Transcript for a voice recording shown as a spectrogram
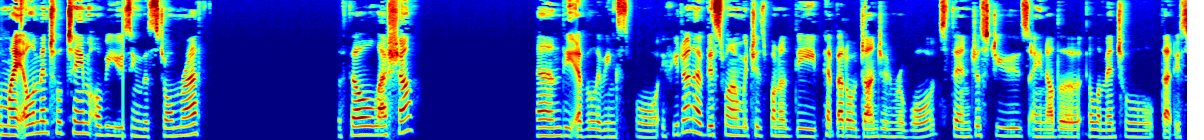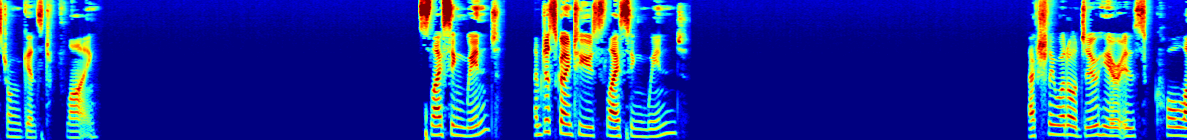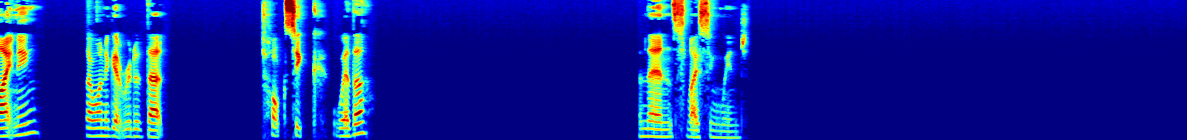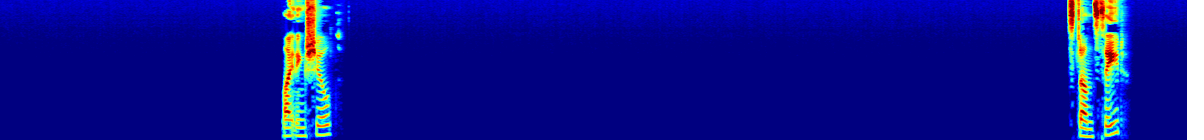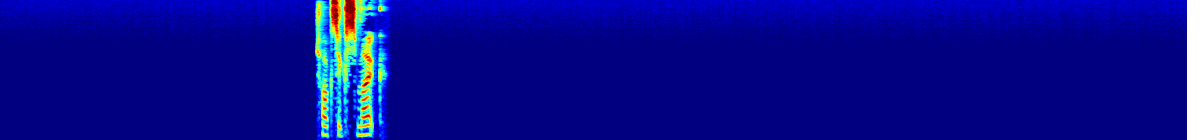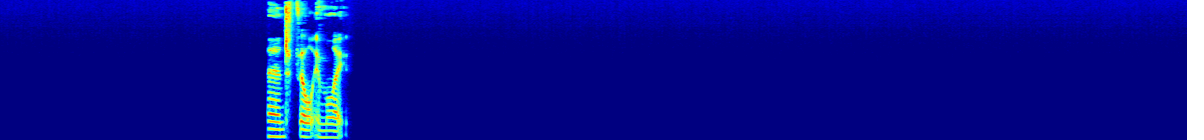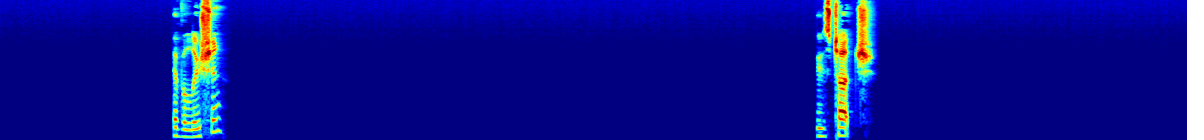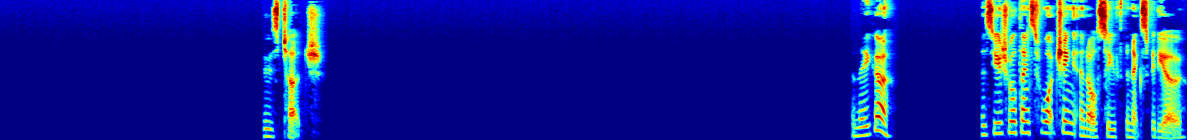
For my elemental team, I'll be using the Stormwrath, the Fel Lasher, and the Ever Living Spore. If you don't have this one, which is one of the Pet Battle Dungeon rewards, then just use another elemental that is strong against flying. Slicing Wind. I'm just going to use Slicing Wind. Actually, what I'll do here is call Lightning. I want to get rid of that toxic weather. And then Slicing Wind. Lightning Shield. Stun Seed. Toxic Smoke. And Fel Immolate. Evolution. Ooze touch. Ooze touch. And there you go. As usual, thanks for watching and I'll see you for the next video.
